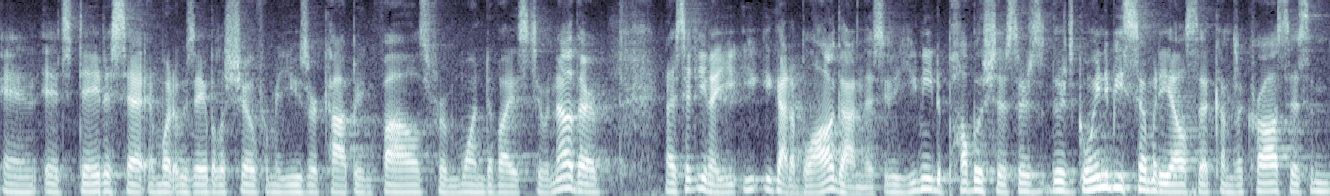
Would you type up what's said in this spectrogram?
in its data set and what it was able to show from a user copying files from one device to another. And I said, you know, you, you got to blog on this. You need to publish this. There's there's going to be somebody else that comes across this. And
